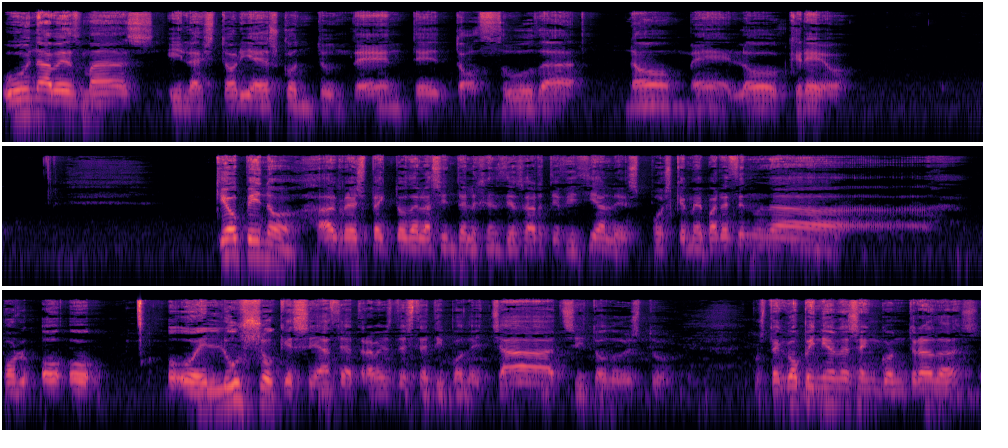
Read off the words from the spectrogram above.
una vez más, y la historia es contundente, tozuda, no me lo creo. ¿Qué opino al respecto de las inteligencias artificiales? Pues que me parecen una... o, o, el uso que se hace a través de este tipo de chats y todo esto. Pues tengo opiniones encontradas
